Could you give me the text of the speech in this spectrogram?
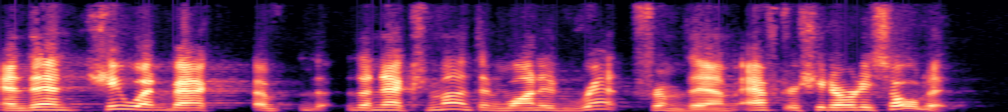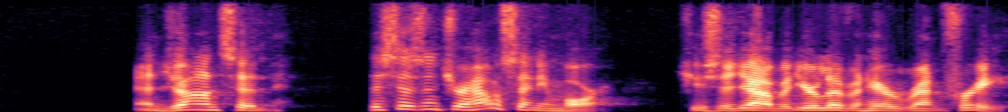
and then she went back uh, the, next month and wanted rent from them after she'd already sold it. And John said, "This isn't your house anymore." She said, "Yeah, but you're living here rent free."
